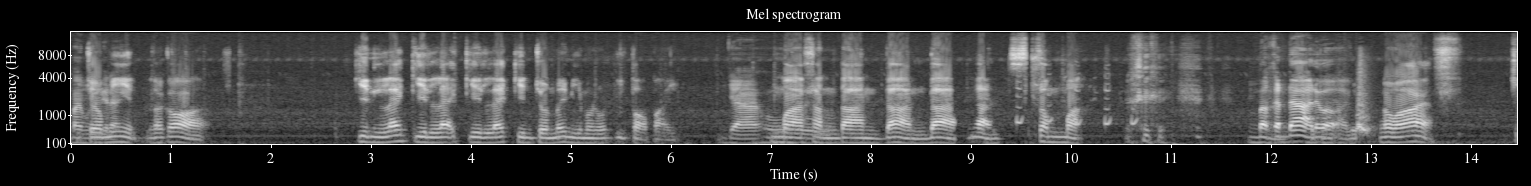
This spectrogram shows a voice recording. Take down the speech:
บ้านมึงเจออยู่ไหนมีดแล้วก็ กินและกินและกินและกินจนไม่มีมนุษย์อีกต่อไป ยาฮูมาคันดานด้านด้านด้านสมัครมากันด้าด้วยวะก็ว่าเก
